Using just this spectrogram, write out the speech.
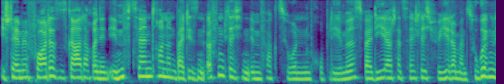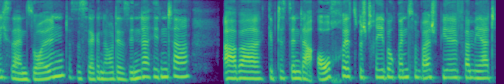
Ich stelle mir vor, dass es gerade auch in den Impfzentren und bei diesen öffentlichen Impfaktionen ein Problem ist, weil die ja tatsächlich für jedermann zugänglich sein sollen. Das ist ja genau der Sinn dahinter. Aber gibt es denn da auch jetzt Bestrebungen, zum Beispiel vermehrt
